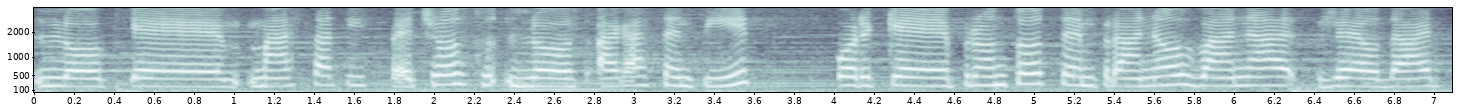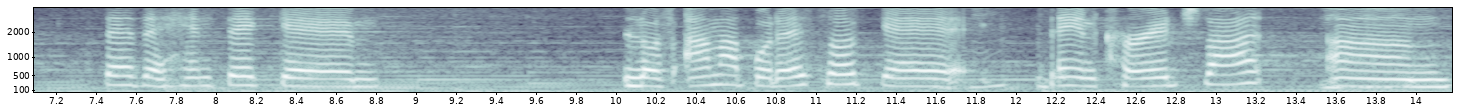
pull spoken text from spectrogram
lo que más satisfechos los haga sentir, porque pronto o temprano van a rodearse de gente que los ama por eso, que they encourage that. Um,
